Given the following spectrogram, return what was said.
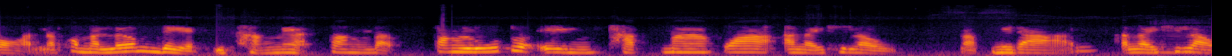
ก่อน แล้วพอมาเริ่มเดทอีกครั้งเนี่ยฟังแบบฟังรู้ตัวเองชัดมากว่าอะไรที่เรา รับไม่ได้ อะไรที่เรา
